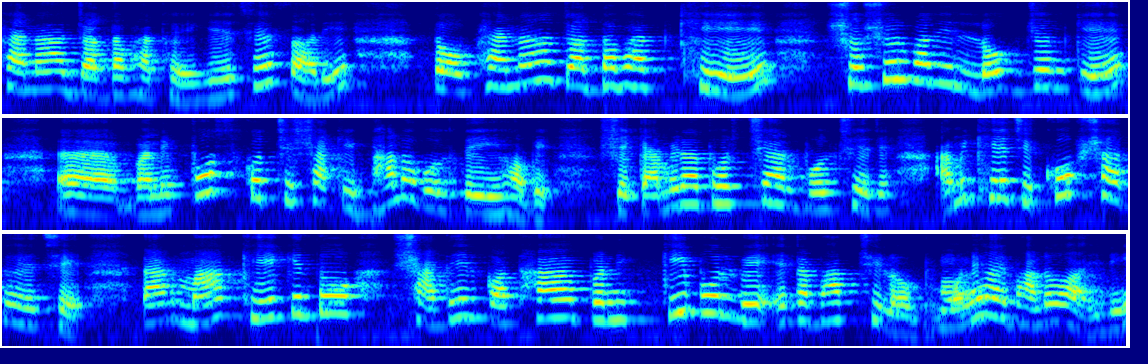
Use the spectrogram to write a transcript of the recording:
ফেনা জর্দা ভাত হয়ে গিয়েছে সরি তো ফেনা জর্দা ভাত খেয়ে শ্বশুরবাড়ির লোকজনকে মানে ফোর্স করছে সাকিব, ভালো বলতেই হবে। সে ক্যামেরা ধরছে আর বলছে যে, আমি খেয়েছি, খুব স্বাদ হয়েছে। তার মা খেয়ে কিন্তু স্বাদের কথা মানে কি বলবে এটা ভাবছিল, মনে হয় ভালো হয়নি।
